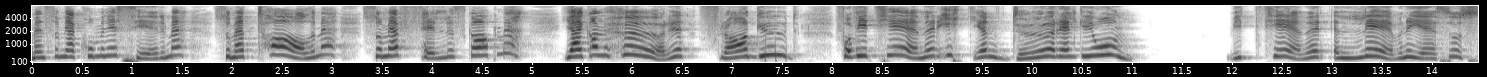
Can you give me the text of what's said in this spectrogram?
men som jeg kommuniserer med, som jeg taler med, som jeg fellesskap med. Jeg kan høre fra Gud, for vi tjener ikke en død religion. Vi tjener en levende Jesus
